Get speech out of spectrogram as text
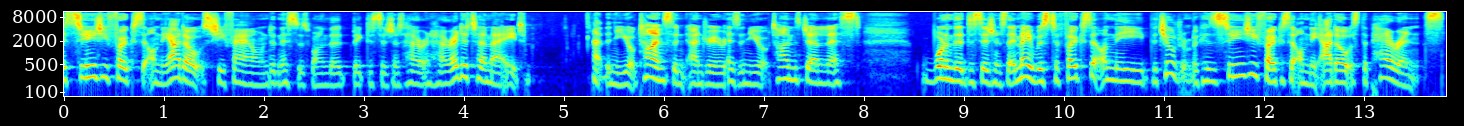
as soon as you focus it on the adults, she found, and this was one of the big decisions her and her editor made at the New York Times, and Andrea is a New York Times journalist. One of the decisions they made was to focus it on the the children because as soon as you focus it on the adults, the parents,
